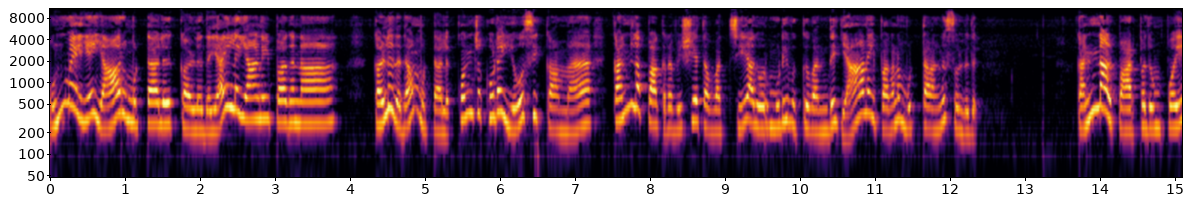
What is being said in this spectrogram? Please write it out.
உண்மையிலேயே யாரு முட்டாளு? கழுதையா இல்லை யானை பாகனா? கழுதை தான் முட்டாளு. கொஞ்சம் கூட யோசிக்காம கண்ணில் பார்க்குற விஷயத்த வச்சு அது ஒரு முடிவுக்கு வந்து யானை பகனை முட்டாள்னு சொல்லுது. கண்ணால் பார்ப்பதும் போய்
